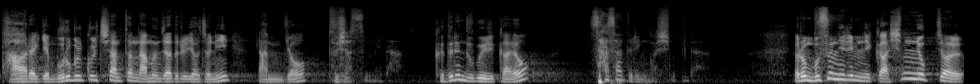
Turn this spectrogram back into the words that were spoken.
바알에게 무릎을 꿇지 않던 남은 자들을 여전히 남겨 두셨습니다. 그들은 누구일까요? 사사들인 것입니다. 여러분 무슨 일입니까? 16절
